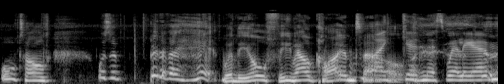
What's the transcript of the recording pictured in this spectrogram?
all told, was a bit of a hit with the all female clientele. My goodness, William.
